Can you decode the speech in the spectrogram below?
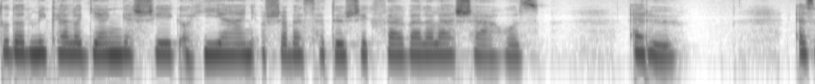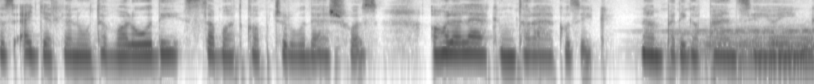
Tudod, mi kell a gyengesség, a hiány, a sebezhetőség felvállalásához? Erő. Ez az egyetlen út a valódi, szabad kapcsolódáshoz, ahol a lelkünk találkozik, nem pedig a páncéljaink.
